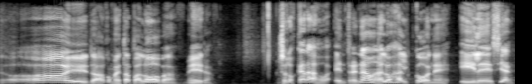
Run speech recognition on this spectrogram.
Ay, te vas a comer esta paloma. Mira. Entonces los carajos entrenaban a los halcones y le decían,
